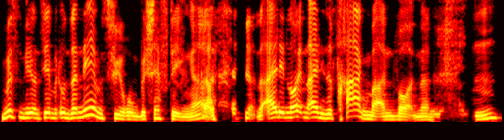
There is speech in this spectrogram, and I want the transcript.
müssen wir uns hier mit Unternehmensführung beschäftigen, ja? ja. all den Leuten all diese Fragen beantworten. Ne? Mhm.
